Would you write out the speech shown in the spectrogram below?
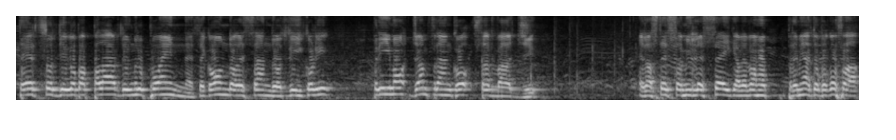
terzo Diego Pappalardo in gruppo N, secondo Alessandro Tricoli, primo Gianfranco Sarvaggi e la stessa 1006 che avevamo premiato poco fa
